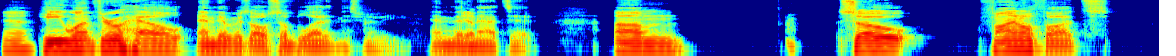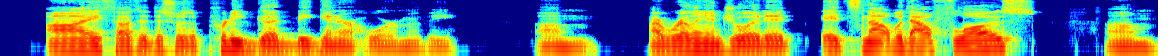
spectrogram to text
Yeah. he went through hell and there was also blood in this movie and then Yep. that's it um so final thoughts i thought that this was a pretty good beginner horror movie um i really enjoyed it it's not without flaws um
